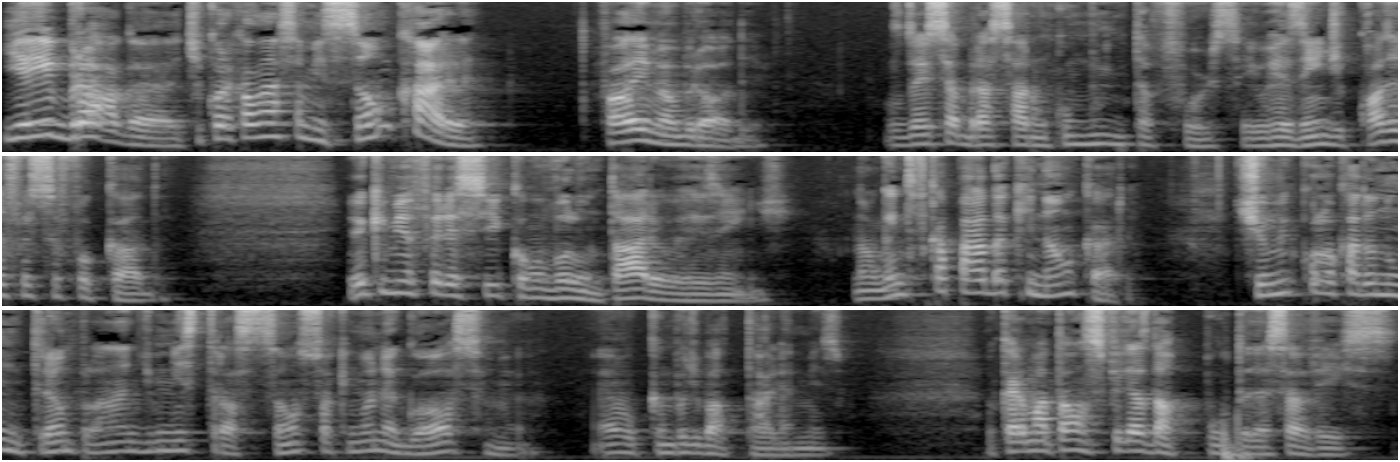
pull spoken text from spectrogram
E aí, Braga, te colocaram nessa missão, cara? Fala aí, meu brother. Os dois se abraçaram com muita força e o Rezende quase foi sufocado. Eu que me ofereci como voluntário, Rezende. Não aguento ficar parado aqui não, cara. Tinha me colocado num trampo lá na administração, só que meu negócio, meu, é o campo de batalha mesmo. Eu quero matar uns filhas da puta dessa vez.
